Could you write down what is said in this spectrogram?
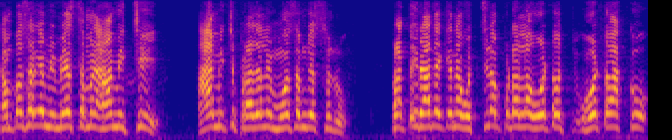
కంపల్సరిగా మేము వేస్తామని హామీ ఇచ్చి ఆమె ఇచ్చి ప్రజల్ని మోసం చేస్తుండ్రు. ప్రతి రాజకీయ వచ్చినప్పుడల్లా ఓటు ఓటు హక్కు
